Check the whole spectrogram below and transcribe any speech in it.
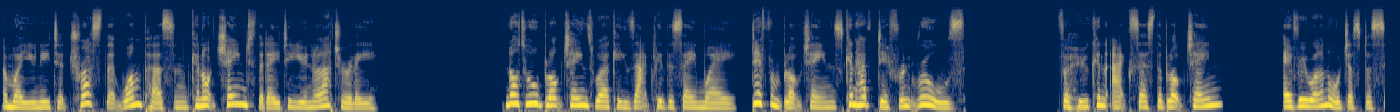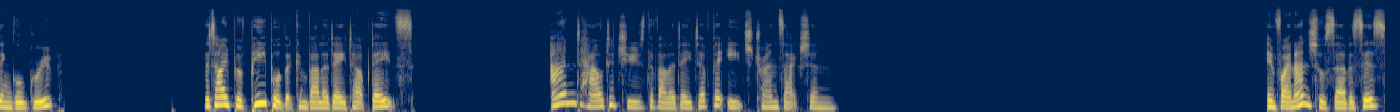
and where you need to trust that one person cannot change the data unilaterally. Not all blockchains work exactly the same way. Different blockchains can have different rules. For who can access the blockchain? Everyone or just a single group? The type of people that can validate updates, and how to choose the validator for each transaction. In financial services,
